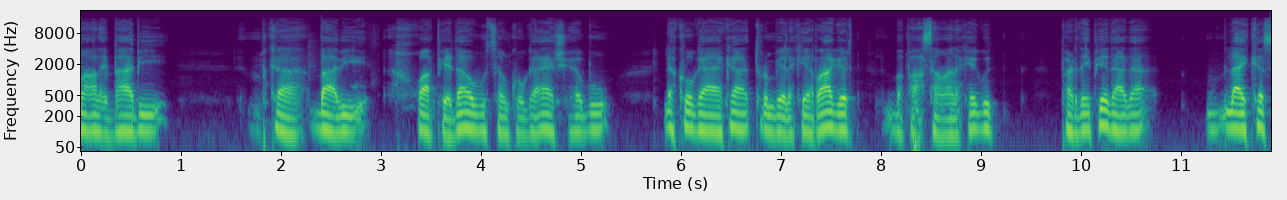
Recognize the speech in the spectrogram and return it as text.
ماڵێ بابی بکە بابی خوا پێدا و چەند کۆگایەکی هەبوو لە کۆگایەکە ترمبیلەکەی ڕاگرت بە پاسەوانەکەی گوت پەردەی پێدادا لای کەس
